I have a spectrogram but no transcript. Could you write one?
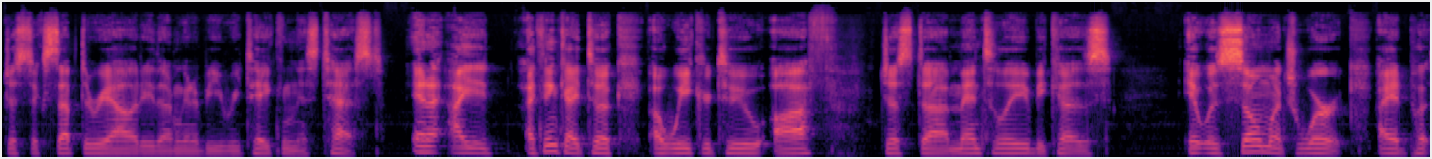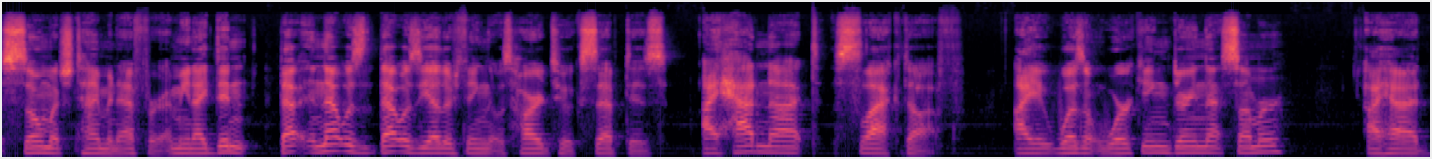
just accept the reality that I'm going to be retaking this test. And I, I I think I took a week or two off just uh, mentally because it was so much work. I had put so much time and effort. I mean, I didn't that and that was that was the other thing that was hard to accept is I had not slacked off. I wasn't working during that summer. I had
